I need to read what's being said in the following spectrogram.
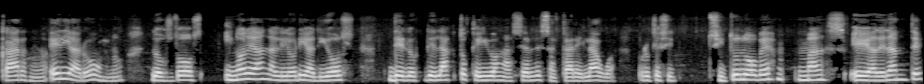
carne, ¿no? Él y Aarón, ¿no? Los dos, y no le dan la gloria a Dios de lo, del acto que iban a hacer de sacar el agua, porque si, si tú lo ves más eh, adelante,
